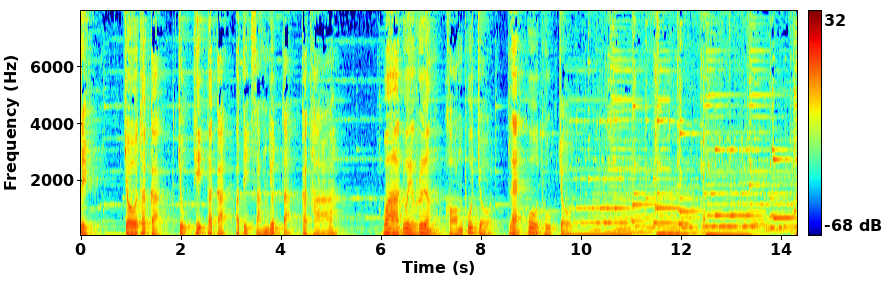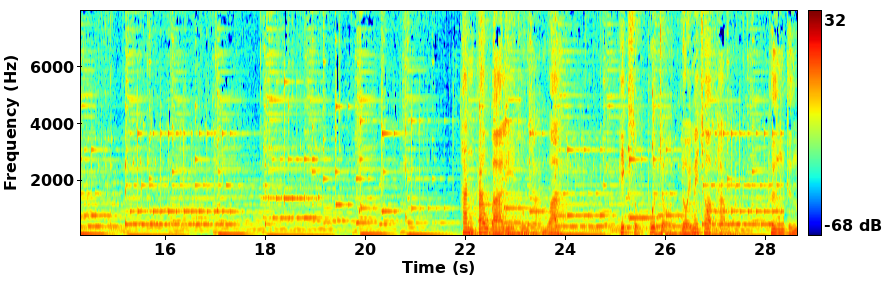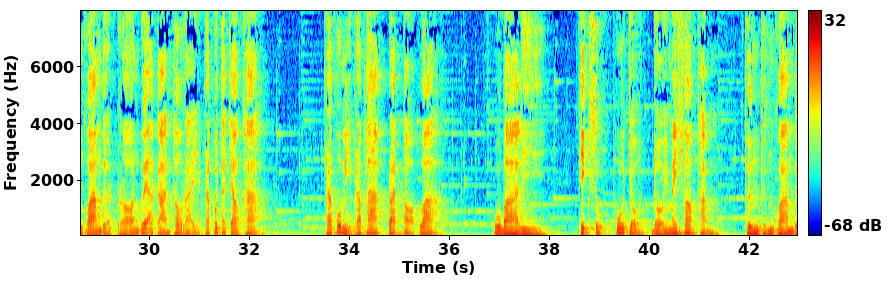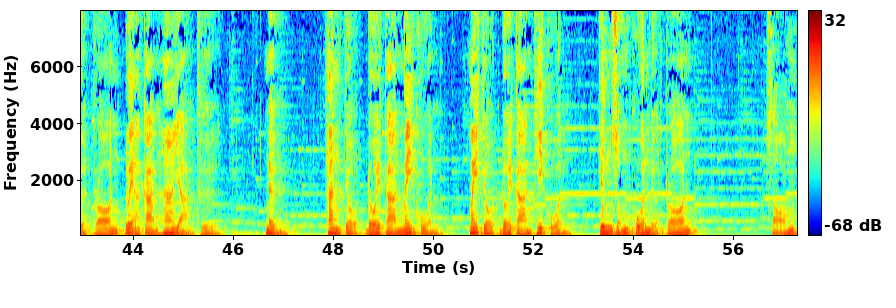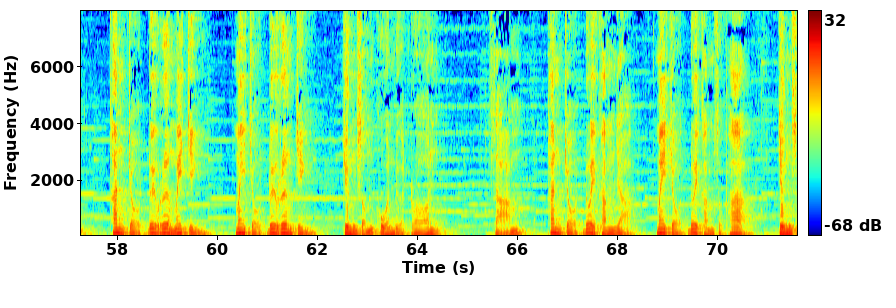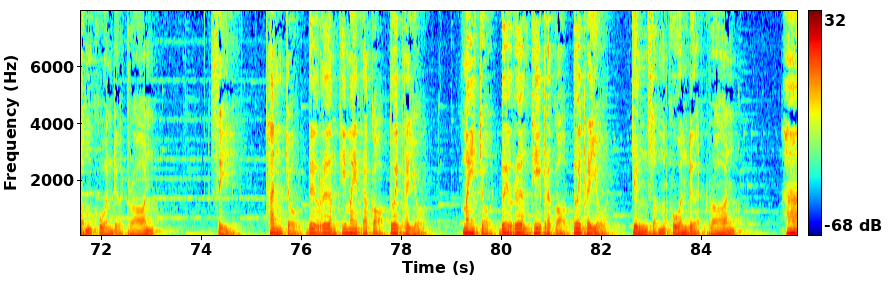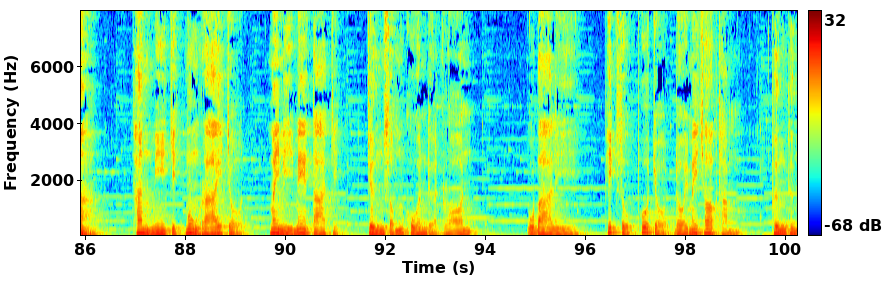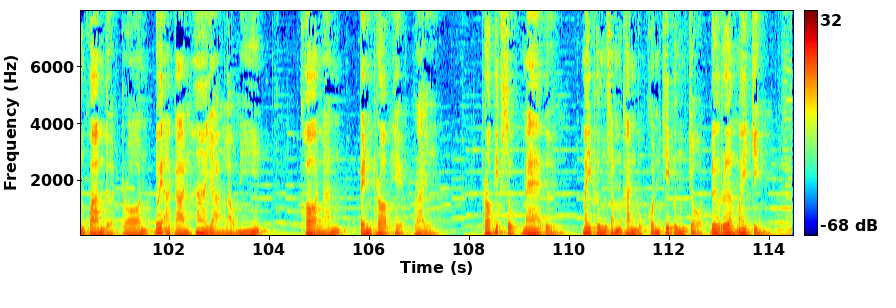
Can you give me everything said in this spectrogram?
10. โจทกะ จุทิตกะปฏิสังยุตตะกถา ว่าด้วยเรื่องของผู้โจทย์และผู้ถูกโจทย์ท่านพระอุบาลีทูลถามว่า ภิกษุผู้โจทย์โดยไม่ชอบธรรม พึงถึงความเดือดร้อนด้วยอาการเท่าไรพระพุทธเจ้าข้าพระผู้มีพระภาคตรัสตอบว่า อุบาลี ภิกษุผู้โจทย์โดยไม่ชอบธรรม พึงถึงความเดือดร้อนด้วยอาการห้าอย่างคือ 1. ท่านโจทย์โดยการไม่ควร ไม่โจทย์โดยการที่ควร จึงสมควรเดือดร้อน 2. ท่านโจทย์ด้วยเรื่องไม่จริง ไม่โจทย์ด้วยเรื่องจริง จึงสมควรเดือดร้อน 3. ท่านโจทย์ด้วยคำหยาบ ไม่โจทย์ด้วยคำสุภาพ จึงสมควรเดือดร้อน 4. ท่านโจทย์ด้วยเรื่องที่ไม่ประกอบด้วยประโยชน์ ไม่โจทย์ด้วยเรื่องที่ประกอบด้วยประโยชน์ จึงสมควรเดือดร้อน 5. ท่านมีจิตมุ่งร้ายโจทย์ไม่มีเมตตาจิต จึงสมควรเดือดร้อน อุบาลี ภิกษุผู้โจทย์โดยไม่ชอบธรรม พึงถึงความเดือดร้อนด้วยอาการห้าอย่างเหล่านี้ ข้อนั้นเป็นเพราะเหตุไร เพราะภิกษุแม้อื่นไม่พึงสำคัญบุคคลที่พึงโจทย์ด้วยเรื่องไม่จริง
